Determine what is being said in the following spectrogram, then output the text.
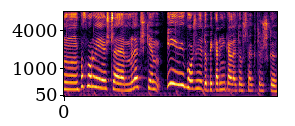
Mm, Posmaruję jeszcze mleczkiem i włożę je do piekarnika, ale to już tak troszkę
